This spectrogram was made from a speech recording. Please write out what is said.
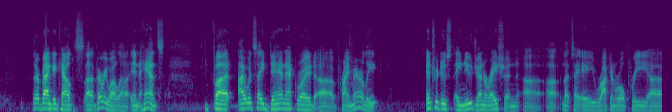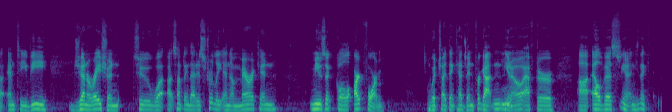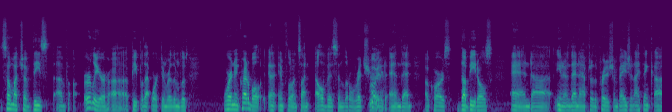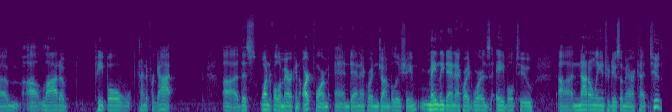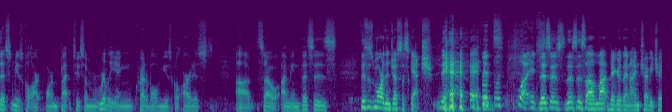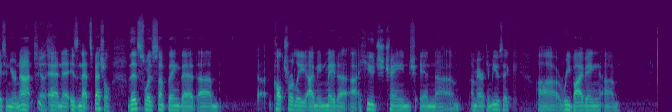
their bank accounts uh, very well uh, enhanced, but I would say Dan Aykroyd uh, primarily introduced a new generation, uh, uh, let's say a rock and roll pre uh, MTV generation, to uh, uh, something that is truly an American musical art form, which I think had been forgotten, you know, after uh, Elvis, you know, and you think so much of these of earlier uh, people that worked in rhythm blues were an incredible uh, influence on Elvis and Little Richard, and then of course the Beatles, and uh, you know, then after the British invasion, I think um, a lot of people kind of forgot uh, this wonderful American art form, and Dan Aykroyd and John Belushi, mainly Dan Aykroyd, was able to uh, not only introduce America to this musical art form, but to some really incredible musical artists. Uh, so, I mean, this is this is more than just a sketch. it's, well, it's this is this is a lot bigger than I'm Chevy Chase and you're not, Yes. and uh, isn't that special? This was something that um, uh, culturally, I mean, made a, a huge change in um, American music, uh, reviving um,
